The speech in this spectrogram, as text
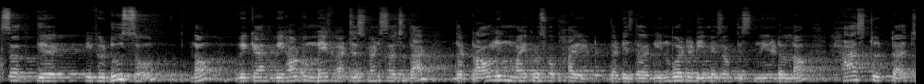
So the, if you do so now we can we have to make adjustments such that the traveling microscope height that is the inverted image of this needle now has to touch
